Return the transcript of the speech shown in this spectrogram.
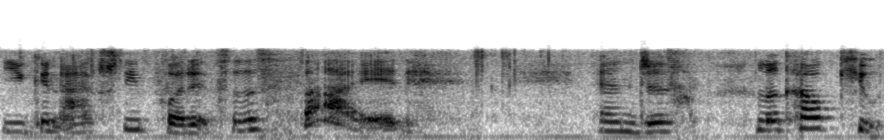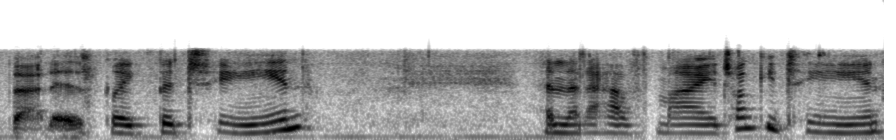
you can actually put it to the side. And just look how cute that is like the chain. And then I have my chunky chain.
